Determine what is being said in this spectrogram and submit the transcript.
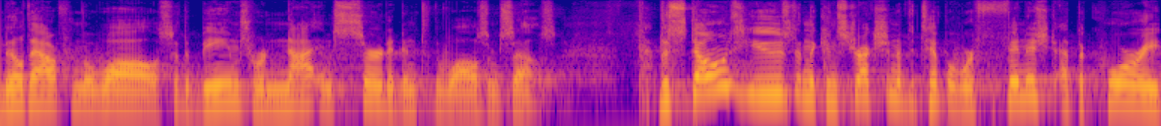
built out from the wall, so the beams were not inserted into the walls themselves. The stones used in the construction of the temple were finished at the quarry,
